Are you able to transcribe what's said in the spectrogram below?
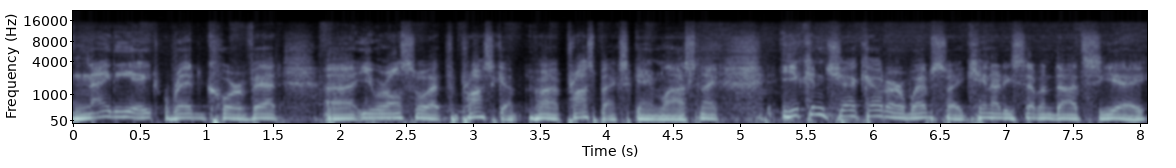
98 red Corvette. Uh, you were also at the Prospect, uh, Prospects game last night. You can check out our website, k97.ca,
